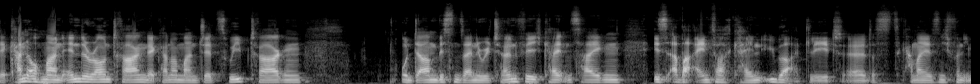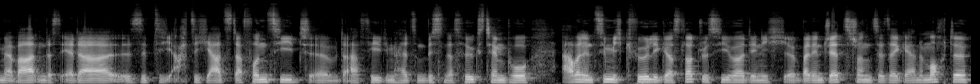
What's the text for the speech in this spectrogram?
Der kann auch mal einen Endaround tragen, der kann auch mal einen Jet Sweep tragen und da ein bisschen seine Return-Fähigkeiten zeigen, ist aber einfach kein Überathlet. Äh, das kann man jetzt nicht von ihm erwarten, dass er da 70, 80 Yards davonzieht. Äh, da fehlt ihm halt so ein bisschen das Höchsttempo, aber ein ziemlich quirliger Slot-Receiver, den ich äh, bei den Jets schon sehr, sehr gerne mochte.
